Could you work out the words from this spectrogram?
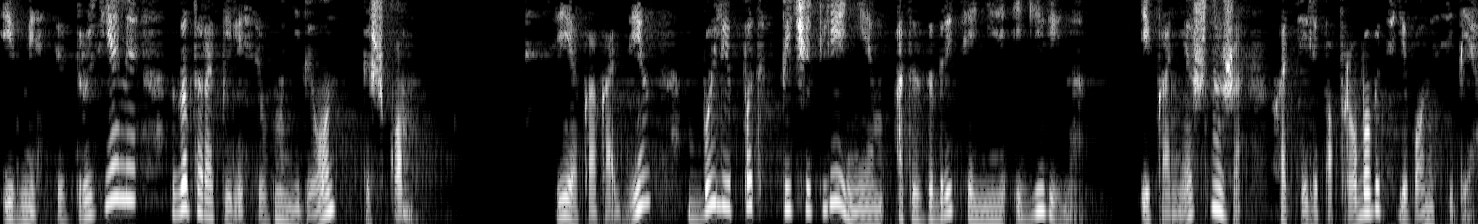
и вместе с друзьями заторопились в Манибион пешком. Все, как один, были под впечатлением от изобретения Игерина и, конечно же, хотели попробовать его на себе.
